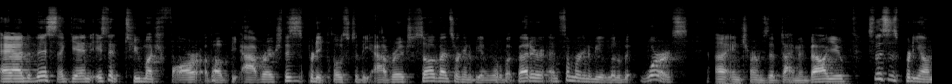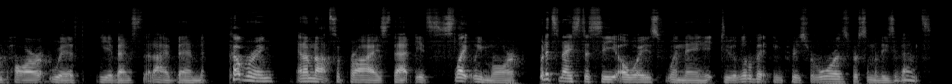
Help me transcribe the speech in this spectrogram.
And this, again, isn't too much far above the average. This is pretty close to the average. Some events are going to be a little bit better, and some are going to be a little bit worse uh, in terms of diamond value. So this is pretty on par with the events that I've been covering, and I'm not surprised that it's slightly more, but it's nice to see always when they do a little bit increased rewards for some of these events,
